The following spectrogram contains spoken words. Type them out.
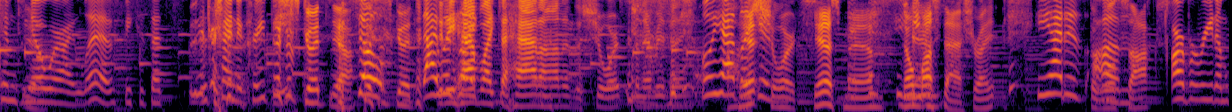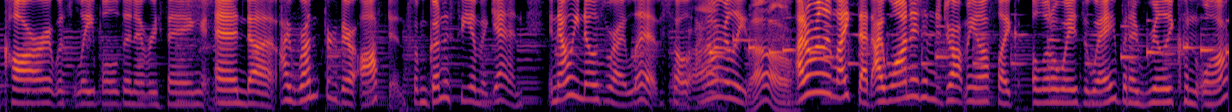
him to know where I live because that's that's kind of creepy. This is good. Yeah, So this is good. I Did was he have like, like the hat on and the shorts and everything? well, he had like his shorts. Yes, ma'am. No mustache, right? he had his The wool um, socks. arboretum car. It was labeled and everything, and uh, I run through there often, so I'm gonna see him again. And now he knows where I live, so I don't really. Oh. I don't really like that. I wanted him to drop me off like a little ways away, but I really couldn't walk,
